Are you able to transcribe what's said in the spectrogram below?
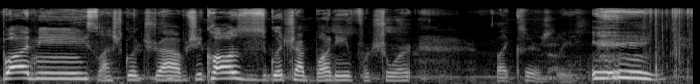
Bunny slash Glitch Trap. She calls Glitch Trap Bunny for short. Like seriously.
